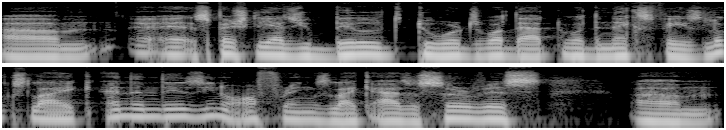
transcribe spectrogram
um, especially as you build towards what that what the next phase looks like. And then there's, you know, offerings like as a service, um,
